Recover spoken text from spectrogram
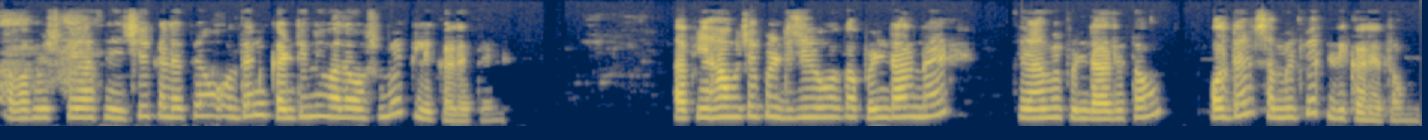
अब हम इसको यहाँ से नीचे कर लेते हैं और देन कंटिन्यू वाले ऑप्शन में क्लिक कर देते हैं। अब यहाँ मुझे अपना डिजी लॉकर का पिन डालना है। तो यहाँ मैं पिन डाल देता हूँ और देन सबमिट पे क्लिक कर देता हूँ।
